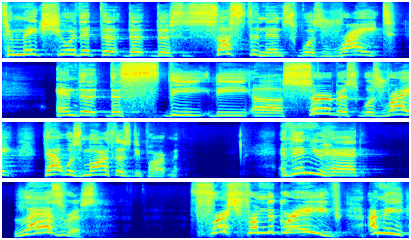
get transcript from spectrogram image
to make sure that the, the, the sustenance was right and the, the, the, the uh, service was right. That was Martha's department. And then you had Lazarus, fresh from the grave. I mean,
